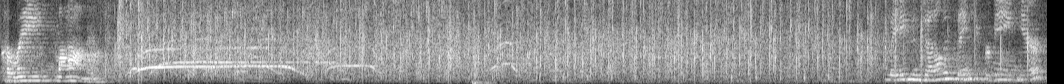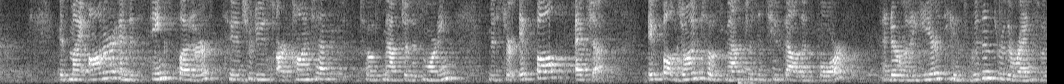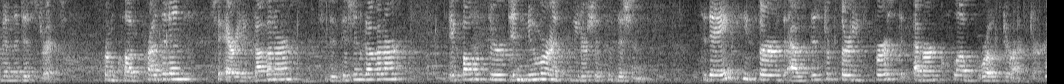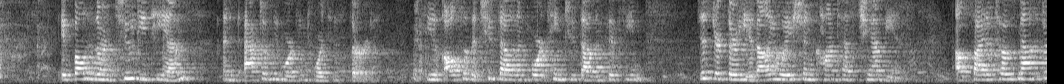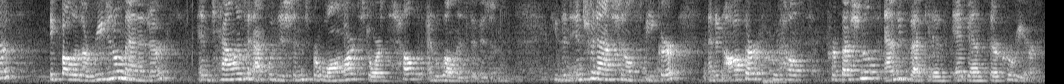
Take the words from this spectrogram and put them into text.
Kareem Muhammad. Ladies and gentlemen, thank you for being here. It's my honor and distinct pleasure to introduce our contest Toastmaster this morning, Mr. Iqbal Echa. Iqbal joined Toastmasters in 2004, and over the years he has risen through the ranks within the district. From club president to area governor to division governor, Iqbal has served in numerous leadership positions. Today, he serves as District 30's first ever club growth director. Iqbal has earned two DTMs and is actively working towards his third. He is also the 2014-2015 District 30 Evaluation Contest Champion. Outside of Toastmasters, Iqbal is a regional manager in talent acquisitions for Walmart Store's Health and Wellness Division. He's an international speaker and an author who helps professionals and executives advance their career,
